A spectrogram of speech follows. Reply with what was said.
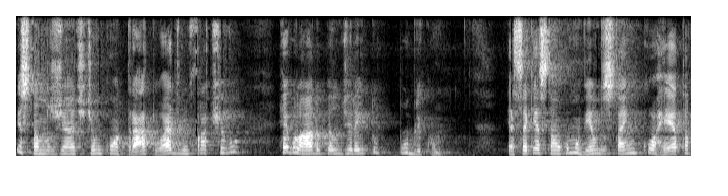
estamos diante de um contrato administrativo regulado pelo direito público. Essa questão, como vimos, está incorreta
